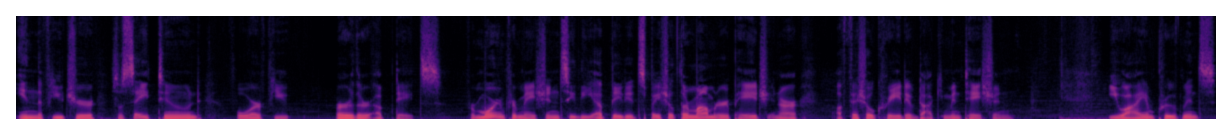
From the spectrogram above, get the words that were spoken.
in the future, so stay tuned for further updates. For more information, see the updated spatial thermometer page in our official creative documentation. UI improvements,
